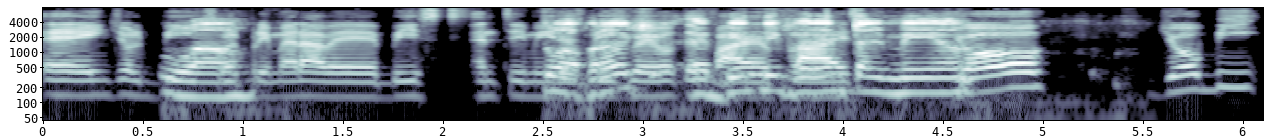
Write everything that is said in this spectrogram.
Angel Beats por Wow. primera vez, Tu Centimeters, approach Grave of the es bien Fireflies. diferente al mío. Yo, yo vi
